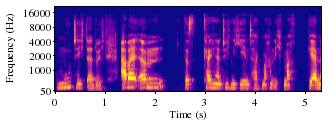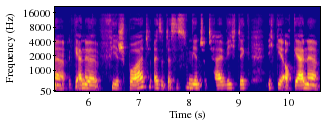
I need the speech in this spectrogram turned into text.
mutig dadurch. Aber ähm, das kann ich natürlich nicht jeden Tag machen. Ich mache gerne, gerne viel Sport. Also das ist mhm. mir total wichtig. Ich gehe auch gerne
